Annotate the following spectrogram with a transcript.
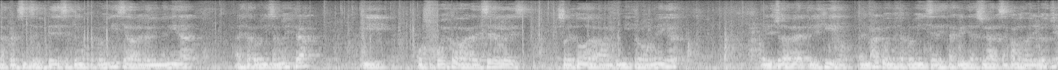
la presencia de ustedes aquí en nuestra provincia, darle la bienvenida a esta provincia nuestra y por supuesto agradecerles, sobre todo al ministro Meyer, el hecho de haber elegido el marco de nuestra provincia, de esta querida ciudad de San Carlos de Bariloche,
